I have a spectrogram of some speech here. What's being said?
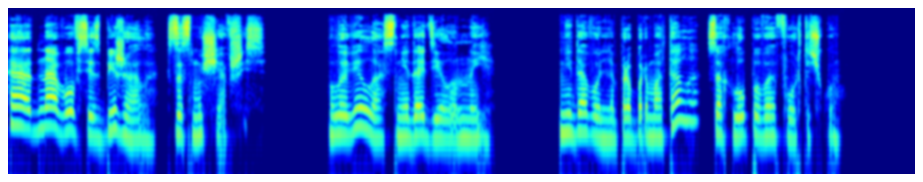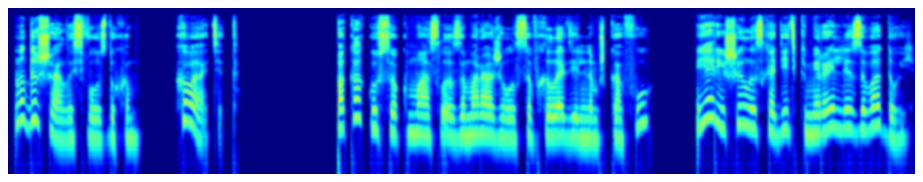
а одна вовсе сбежала, засмущавшись. Ловелас недоделанный. Недовольно пробормотала, захлопывая форточку. Надышалась воздухом. Хватит. Пока кусок масла замораживался в холодильном шкафу, я решила сходить к Мирелле за водой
